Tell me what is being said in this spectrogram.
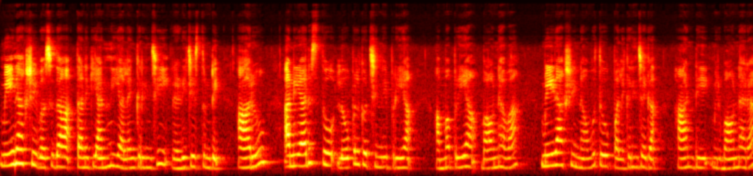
మీనాక్షి వసుధ తనకి అన్ని అలంకరించి రెడీ చేస్తుంటే ఆరు అని అరుస్తూ లోపలికొచ్చింది ప్రియ. అమ్మ ప్రియ బాగున్నావా మీనాక్షి నవ్వుతూ పలకరించగా ఆంటీ మీరు బాగున్నారా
